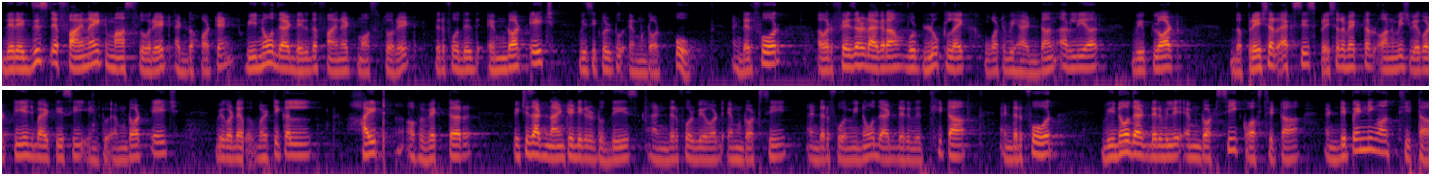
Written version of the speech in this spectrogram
there exists a finite mass flow rate at the hot end. We know that there is a finite mass flow rate. Therefore, there is m dot h is equal to m dot o. And therefore, our phasor diagram would look like what we had done earlier. We plot the pressure axis pressure vector on which we got Th by Tc into m dot h. We got a vertical height of a vector which is at 90 degree to this and therefore, we have got m dot c. And therefore, we know that there will be theta. And therefore, we know that there will be m dot c cos theta and depending on theta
